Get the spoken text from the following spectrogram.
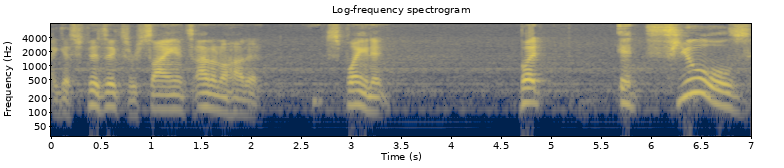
I guess, physics or science. I don't know how to explain it. But it fuels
